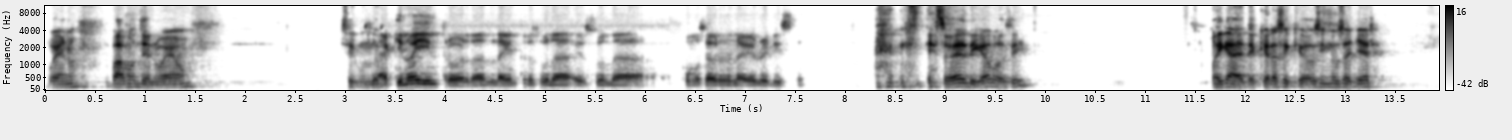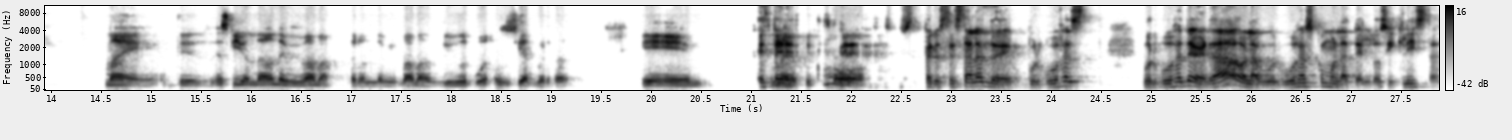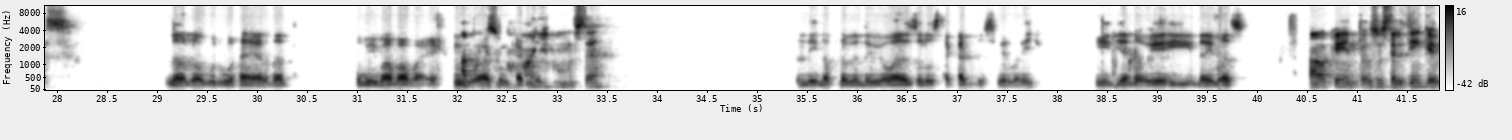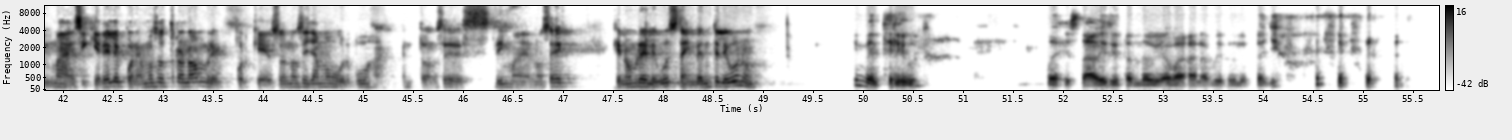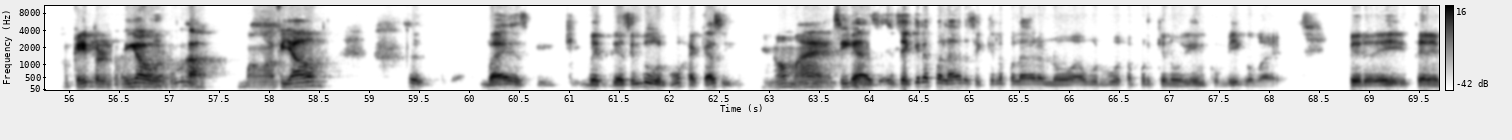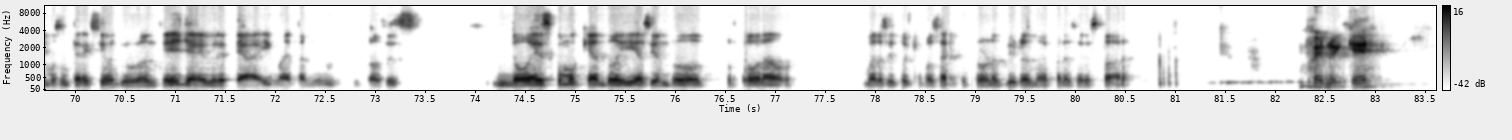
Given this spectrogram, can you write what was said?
Bueno, vamos de nuevo. Segundo. Aquí no hay intro, ¿verdad? La intro es una, es una, ¿cómo se abre una y listo. Eso es, digamos, sí. Oiga, ¿desde qué hora se quedó sin nos ayer? Mae, es que yo andaba donde mi mamá, pero donde mi mamá, mi burbuja social, ¿verdad? Eh, Espere, mae, fui como, espere, pero usted está hablando de burbujas, burbujas de verdad o las burbujas como las de los ciclistas? No, no, burbuja de verdad. Con mi mamá, mae, mi Ah, mamá porque su con mamá Carlos. como usted. Y no, pero donde mi mamá solo está Carlos, mi hermanillo. Y ya no vi nadie más. Ah, ok, entonces usted le tiene que, mae, si quiere le ponemos otro nombre, porque eso no se llama burbuja. Entonces, dime, no sé, ¿qué nombre le gusta? Invéntele uno. Inventé uno. Mae, Estaba visitando a mi mamá, a la le. Ok, pero no diga burbuja, mamá fiado. Mae, es que, que vendría siendo burbuja casi. No, mae. Ya, sé que la palabra, sé que la palabra no va a burbuja porque no viven conmigo, mae. Pero eh, tenemos interacción, yo veo ante ella, y breteaba ahí, mae, también. Entonces, no es como que ando ahí haciendo por todo lado. Bueno, sí tuve que pasar a comprar unas birras, mae, para hacer esto ahora. Bueno, ¿y qué?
